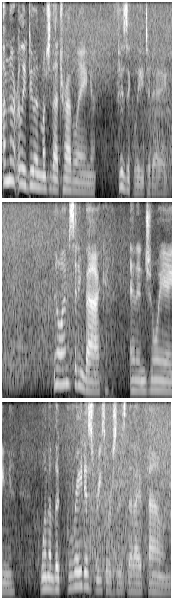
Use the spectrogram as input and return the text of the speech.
I'm not really doing much of that traveling physically today. No, I'm sitting back and enjoying one of the greatest resources that I've found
